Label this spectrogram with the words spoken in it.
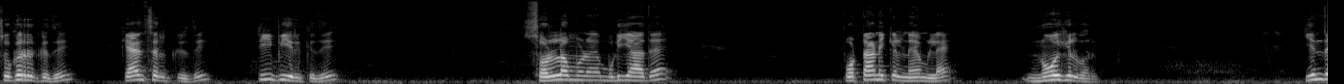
சுகர் இருக்குது கேன்சர் இருக்குது டிபி இருக்குது. சொல்ல முட முடியாத பொட்டானிக்கல் நேமில் நோய்கள் வருது. இந்த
